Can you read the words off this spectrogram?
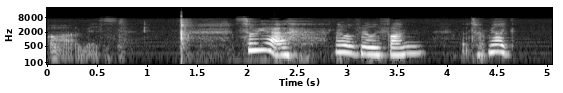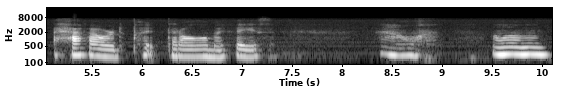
Oh, I missed. So yeah, that was really fun. It took me like a half hour to put that all on my face. Ow. Um.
